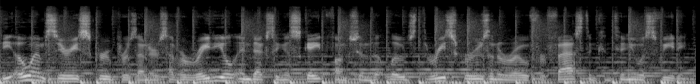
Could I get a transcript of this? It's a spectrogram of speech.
The OM series screw presenters have a radial indexing escape function that loads three screws in a row for fast and continuous feeding.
